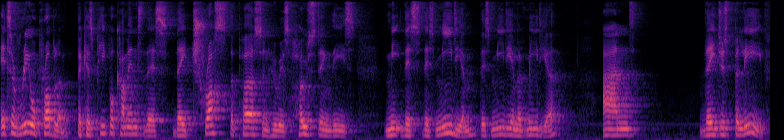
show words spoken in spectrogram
it's a real problem because people come into this, they trust the person who is hosting these meet this this medium, this medium of media, and they just believe.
